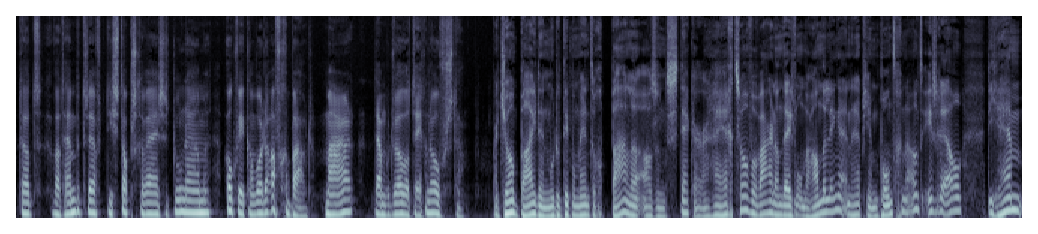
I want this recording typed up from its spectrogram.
dat wat hem betreft die stapsgewijze toename ook weer kan worden afgebouwd. Maar daar moet wel wat tegenover staan. Maar Joe Biden moet op dit moment toch balen als een stekker. Hij hecht zoveel waarde aan deze onderhandelingen en dan heb je een bondgenoot, Israël, die hem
